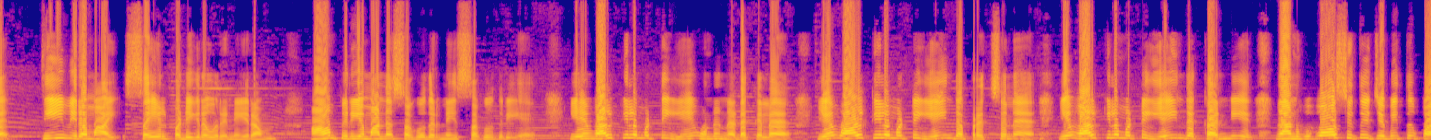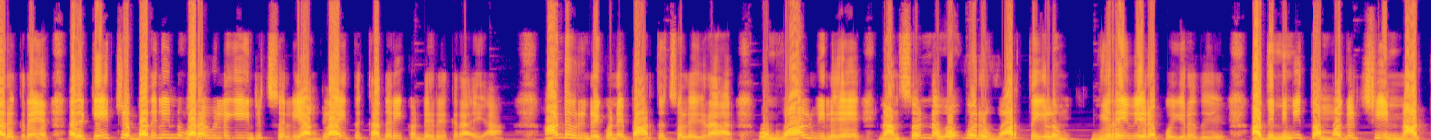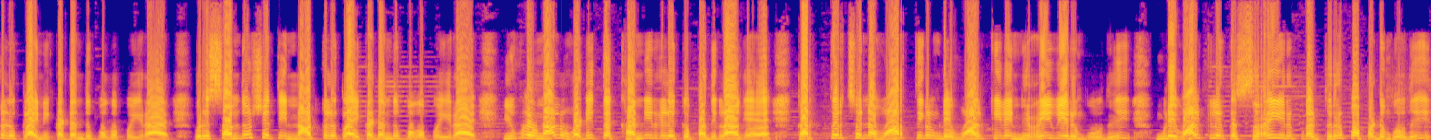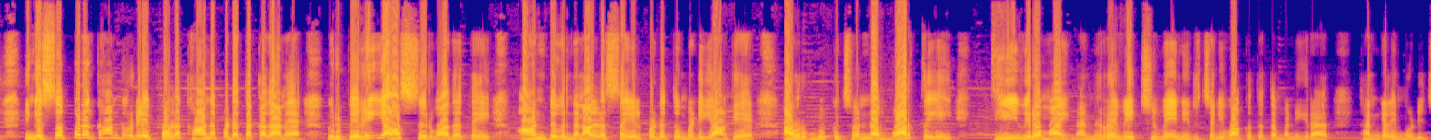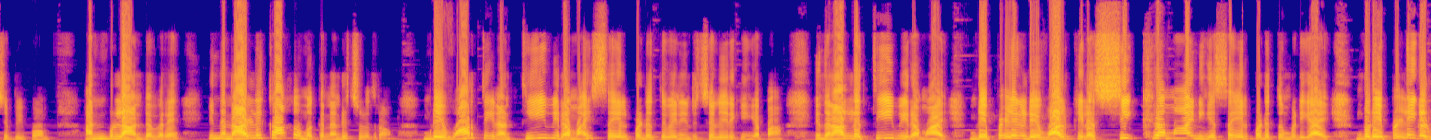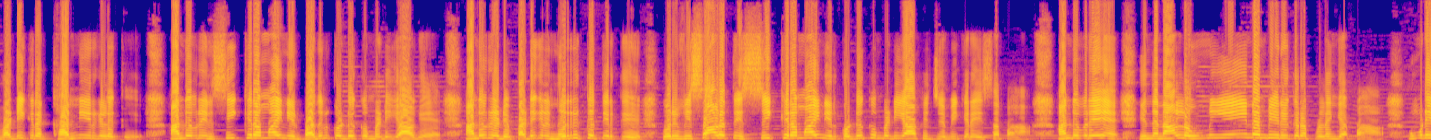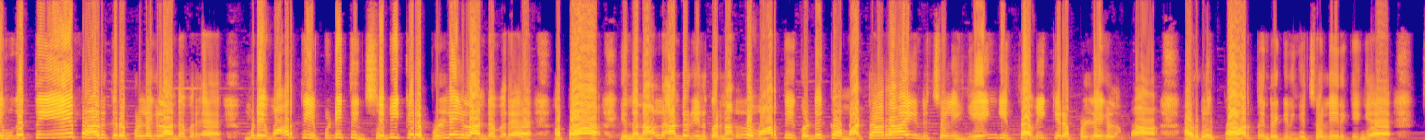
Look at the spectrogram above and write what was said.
தீவிரமாய் செயல்படுகிற ஒரு நேரம். ஆம் பிரியமான சகோதரனே சகோதரியே என் வாழ்க்கையில மட்டும் ஏன் ஒன்றும் நடக்கல? என் வாழ்க்கையில மட்டும் ஏன் இந்த பிரச்சனை? என் வாழ்க்கையில மட்டும் ஏன் இந்த கண்ணீர்? நான் உபவாசித்து ஜெபித்து பார்க்கிறேன். அதற்கேற்ற பதில் இன்னும் வரவில்லையே என்று சொல்லி அங்கலாய்த்து கதறிக்கொண்டு இருக்கிறாயா ஆண்டவர் இன்றைக்கு உன்னை பார்த்து சொல்லுகிறார். உன் வாழ்விலே நான் சொன்ன ஒவ்வொரு வார்த்தைகளும் நிறைவேறப் போகிறது அது நிமித்தம் மகிழ்ச்சியின் நாட்களுக்குள்ளாய் நீ கடந்து போக போகிறாய். ஒரு சந்தோஷத்தின் நாட்களுக்குள்ளாய் கடந்து போக போகிறாய். இவ்வளவு நாளும் வடித்த கண்ணீர்களுக்கு பதிலாக கர்த்தர் சொன்ன வார்த்தைகள் உங்களுடைய வாழ்க்கையில நிறைவேறும் போது உங்களுடைய வாழ்க்கையில் இருக்க சிறை இருப்புகள் திருப்பப்படும் போது நீங்க சொப்பனம் காண்பவர்களைப் போல காணப்படத்தக்கதான ஒரு பெரிய ஆசீர்வாதத்தை ஆண்டவர் இந்த நாளில் செயல்படுத்தும்படியாக அவர் உங்களுக்கு சொன்ன வார்த்தையை தீவிரமாய் நான் நிறைவேற்றுவேன் என்று சொல்லி வாக்குத்தத்தம் பண்ணுகிறார். கண்களை மூடி ஜெபிப்போம். அன்புள்ள ஆண்டவரே இந்த நாளுக்காக உமக்கு நன்றி சொல்கிறோம் உங்களுடைய வார்த்தையை நான் தீவிரமாய் செயல்படுத்துவேன் என்று சொல்லியிருக்கீங்கப்பா. இந்த நாளில் தீவிரமாய் உங்களுடைய பிள்ளைகளுடைய வாழ்க்கையில சீக்கிரமாய் நீங்க செயல்படுத்தும்படியாய் உங்களுடைய பிள்ளைகள் வடிக்கிற கண்ணீர்களுக்கு ஆண்டவரே சீக்கிரமாய் நீர் பதில் கொடுக்கும்படியாக ஆண்டவருடைய படுகிற நெருக்கத்திற்கு ஒரு விசாலத்தை சீக்கிரமாய் நீர் கொடுக்கும்படியாக ஜெபிக்கிற இசப்பா. ஆண்டவரே இந்த நாள்ல உண்மையே நம்பி இருக்கிற பிள்ளைங்கப்பா. உங்களுடைய முகத்தையே பார்க்கிற பிள்ளைகள் ஆண்டவரை உங்களுடைய வார்த்தையை பிடித்து ஜெபிக்கிற பிள்ளைகள் ஆண்டவரை அப்பா இந்த நாள் ஆண்டவர் எனக்கு ஒரு நல்ல வார்த்தையை கொடுக்க மாட்டாரா என்று சொல்லி ஏங்கி தவிக்கிற பிள்ளைகள் அப்பா அவர்களை பார்த்து இன்றைக்கு நீங்க சொல்லியிருக்கீங்க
